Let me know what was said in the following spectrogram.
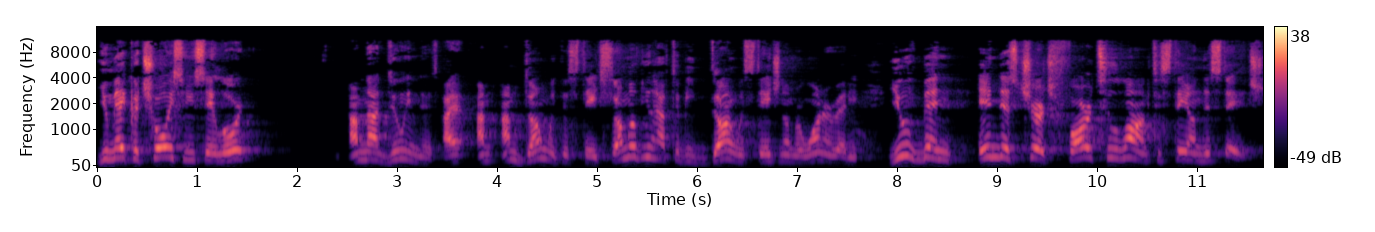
You make a choice and you say, Lord, I'm not doing this. I, I'm, I'm done with this stage. Some of you have to be done with stage number one already. You've been in this church far too long to stay on this stage.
